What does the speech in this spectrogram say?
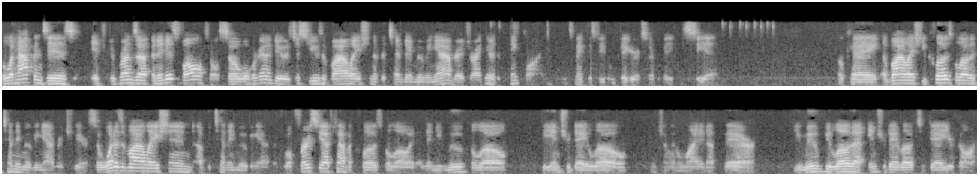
But what happens is it, it runs up, and it is volatile, so what we're going to do is just use a violation of the 10-day moving average right here, the pink line. Let's make this even bigger so everybody can see it. Okay, a violation, you close below the 10-day moving average here. So what is a violation of the 10-day moving average? Well, first you have to have a close below it, and then you move below the intraday low, which I'm going to line it up there. You move below that intraday low today, you're gone.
